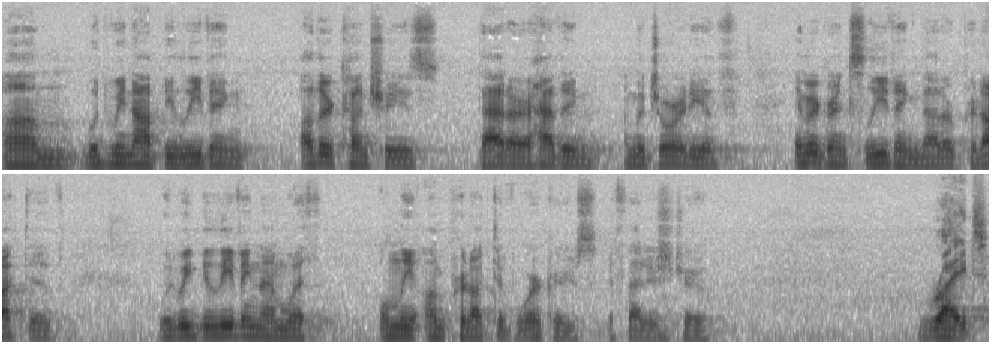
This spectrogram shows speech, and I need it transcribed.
um, would we not be leaving other countries that are having a majority of immigrants leaving that are productive? Would we be leaving them with only unproductive workers, if that is true. Right.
